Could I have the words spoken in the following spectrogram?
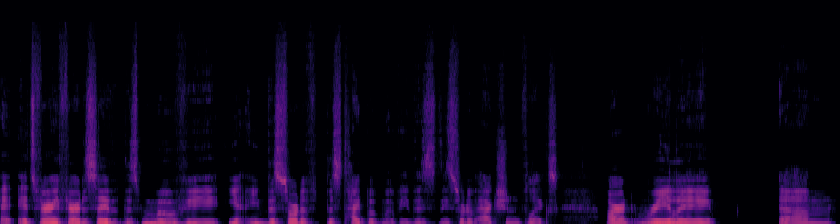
it's very fair to say that this movie you know, this sort of this type of movie these these sort of action flicks aren't really um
